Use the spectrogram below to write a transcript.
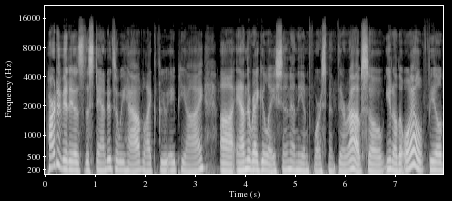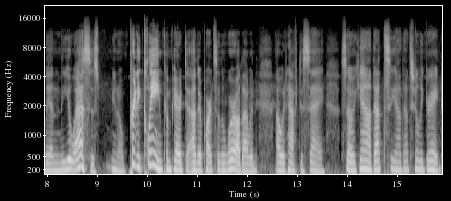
Part of it is the standards that we have, like through API, uh, and the regulation and the enforcement thereof. So you know, the oil field in the U.S. is you know pretty clean compared to other parts of the world i would i would have to say so yeah that's yeah that's really great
